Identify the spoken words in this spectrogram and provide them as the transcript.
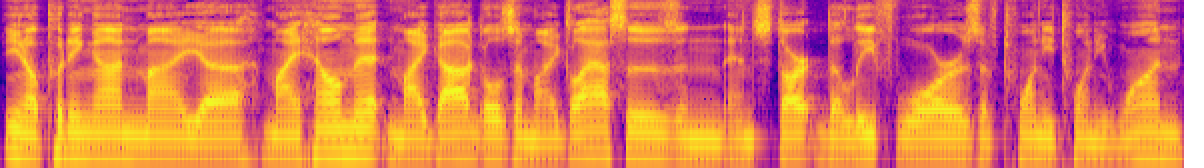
you know, putting on my uh, my helmet, my goggles, and my glasses, and and start the leaf wars of 2021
